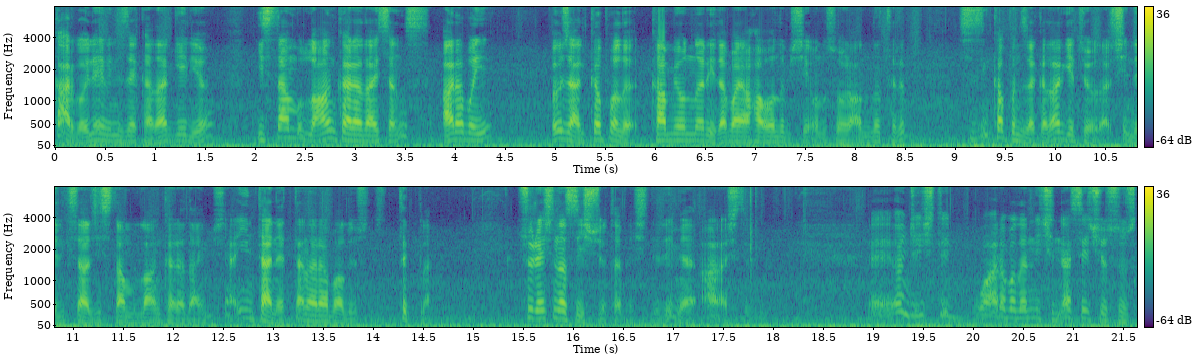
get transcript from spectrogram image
Kargo ile evinize kadar geliyor. İstanbul'da Ankara'daysanız arabayı özel kapalı kamyonlarıyla bayağı havalı bir şey onu sonra anlatırım sizin kapınıza kadar getiriyorlar. Şimdilik sadece İstanbul'da Ankara'daymış. Yani internetten araba alıyorsunuz. Tıkla. Süreç nasıl işliyor tabii işte değil mi? Araştırın. Ee, önce işte bu arabaların içinden seçiyorsunuz.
